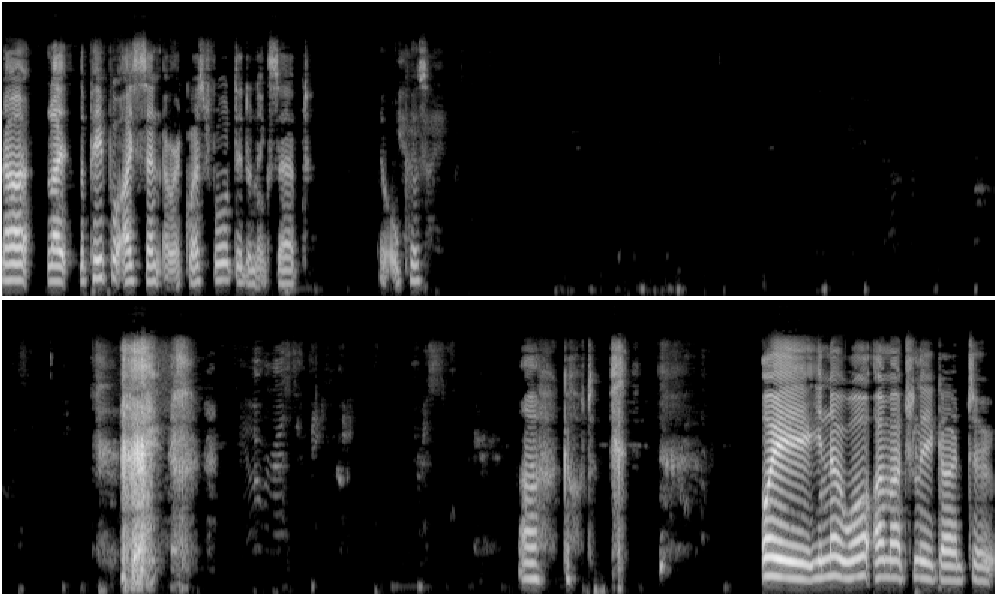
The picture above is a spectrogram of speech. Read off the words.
No, like the people I sent a request for didn't accept. They were all pissed. oh god. Oi, you know what? I'm actually going to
